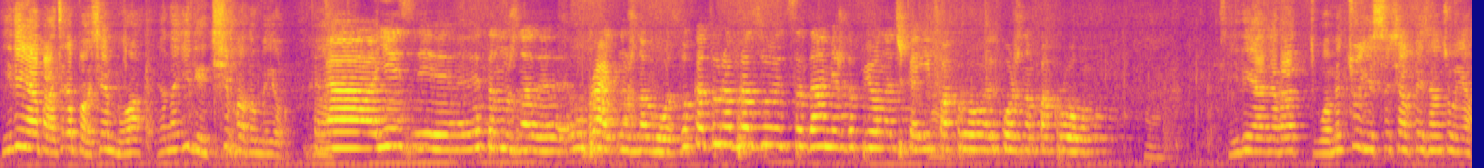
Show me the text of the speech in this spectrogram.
一定要把这个保鲜膜让它一点气泡都没有。啊 А, Если это нужно э, убрать, нужно воздух, который образуется да, между пленочкой и, покров, и кожным покровом. 一定要让它，我们注意事项非常重要。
